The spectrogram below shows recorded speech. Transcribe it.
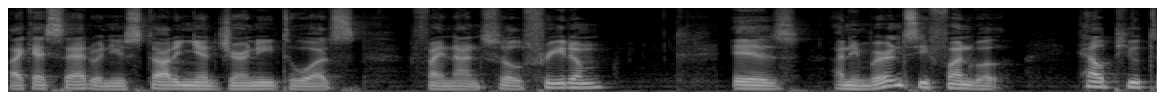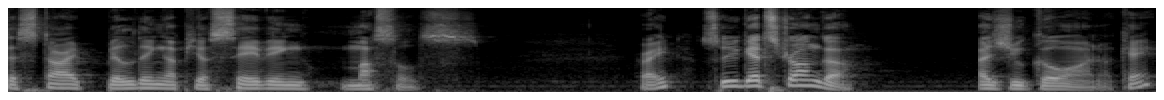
like I said, when you're starting your journey towards financial freedom, is an emergency fund will help you to start building up your saving muscles, right? So you get stronger as you go on, okay?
